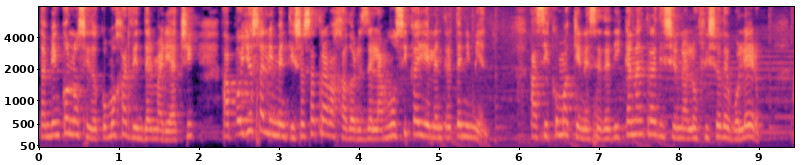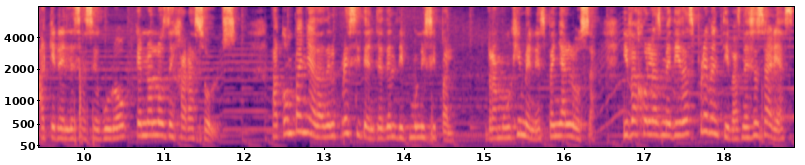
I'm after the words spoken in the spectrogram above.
también conocido como Jardín del Mariachi, apoyos alimenticios a trabajadores de la música y el entretenimiento, así como a quienes se dedican al tradicional oficio de bolero, a quienes les aseguró que no los dejará solos, acompañada del presidente del DIF municipal, Ramón Jiménez Peñalosa, y bajo las medidas preventivas necesarias,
